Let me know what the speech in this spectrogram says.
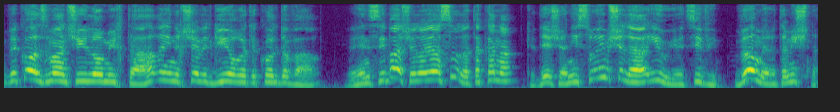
וכל זמן שהיא לא מכתה, הרי היא נחשבת גיורת לכל דבר, ואין סיבה שלא יעשו לה תקנה, כדי שהנישואים שלה יהיו יציבים. ואומרת המשנה,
